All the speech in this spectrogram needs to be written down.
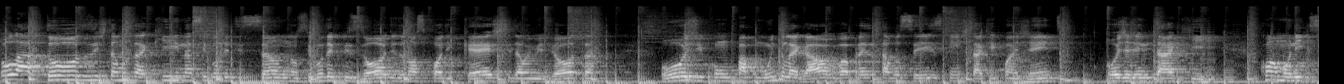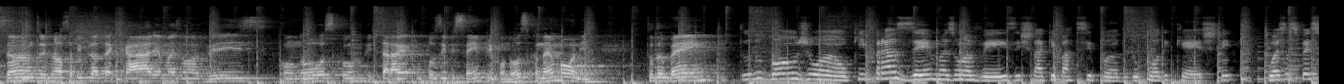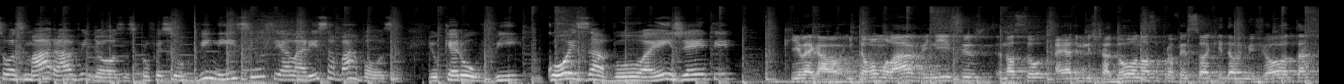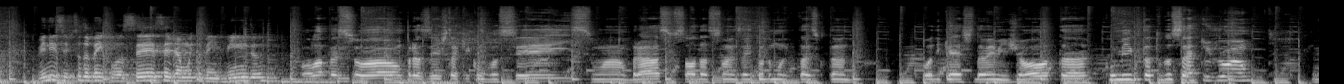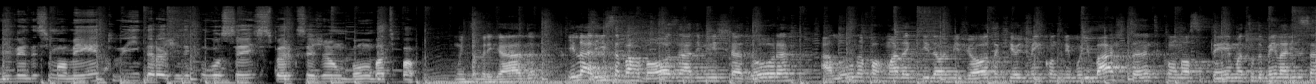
Olá a todos, estamos aqui na segunda edição, no segundo episódio do nosso podcast da UMJ. Hoje com um papo muito legal, vou apresentar vocês quem está aqui com a gente. Hoje a gente está aqui com a Monique Santos, nossa bibliotecária, mais uma vez conosco, estará inclusive sempre conosco, né, Moni? Tudo bem? Tudo bom, João. Que prazer mais uma vez estar aqui participando do podcast com essas pessoas maravilhosas, professor Vinícius e a Larissa Barbosa. Eu quero ouvir coisa boa, hein, gente? Que legal. Então vamos lá, Vinícius, nosso é administrador, nosso professor aqui da UMJ. Vinícius, tudo bem com você? Seja muito bem-vindo. Olá pessoal, um prazer estar aqui com vocês. Um abraço, saudações aí todo mundo que está escutando podcast da UMJ. Comigo tá tudo certo, João. Vivendo esse momento e interagindo aqui com vocês. Espero que seja um bom bate-papo. Muito obrigado. E Larissa Barbosa, administradora, aluna formada aqui da UMJ, que hoje vem contribuir bastante com o nosso tema. Tudo bem, Larissa?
